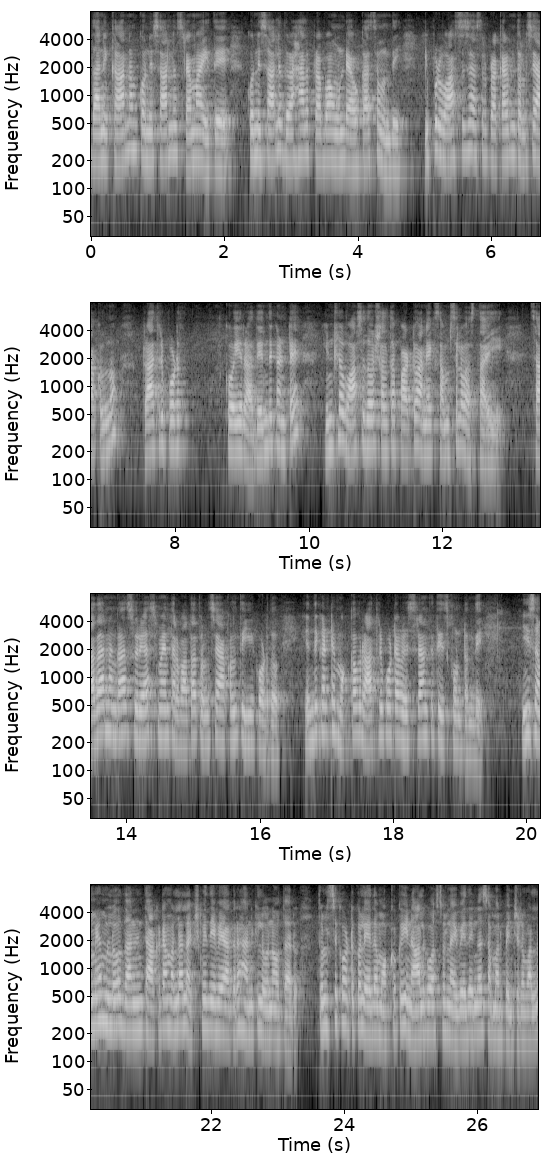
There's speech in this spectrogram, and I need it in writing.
దానికి కారణం కొన్నిసార్లు శ్రమ అయితే కొన్నిసార్లు గ్రహాల ప్రభావం ఉండే అవకాశం ఉంది. ఇప్పుడు వాస్తుశాస్త్ర ప్రకారం తులసి ఆకులను రాత్రిపూట కోయరాదు. ఎందుకంటే ఇంట్లో వాస్తు దోషాలతో పాటు అనేక సమస్యలు వస్తాయి. సాధారణంగా సూర్యాస్తమయం తర్వాత తులసి ఆకులను తీయకూడదు. ఎందుకంటే మొక్క రాత్రిపూట విశ్రాంతి తీసుకుంటుంది. ఈ సమయంలో దానిని తాకడం వల్ల లక్ష్మీదేవి ఆగ్రహానికి లోనవుతారు. తులసి కొట్టకు లేదా మొక్కకు ఈ నాలుగు వస్తువులు నైవేద్యంగా సమర్పించడం వల్ల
